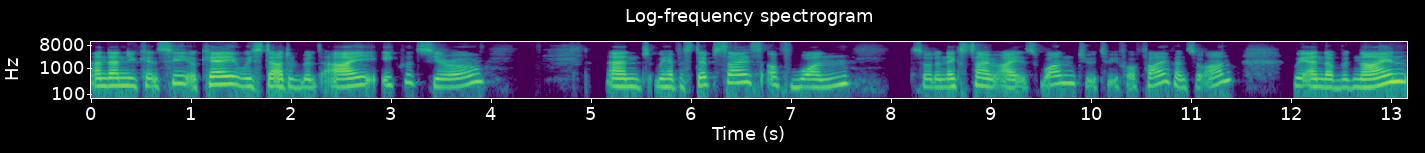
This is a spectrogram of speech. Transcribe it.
And then you can see, okay, we started with i equals zero. And we have a step size of one. So the next time i is one, two, three, four, five, and so on. We end up with nine.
